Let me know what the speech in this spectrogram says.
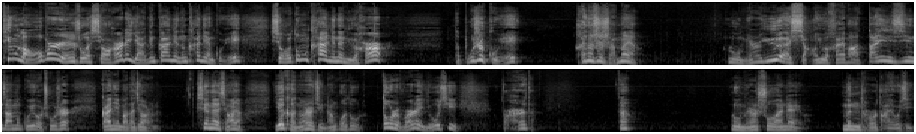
听老辈人说，小孩的眼睛干净，能看见鬼。小东看见那女孩，那不是鬼。”还能是什么呀？陆明越想越害怕，担心咱们鬼友出事赶紧把他叫上来。现在想想，也可能是紧张过度了，都是玩这游戏玩的。啊！陆明说完这个，闷头打游戏。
